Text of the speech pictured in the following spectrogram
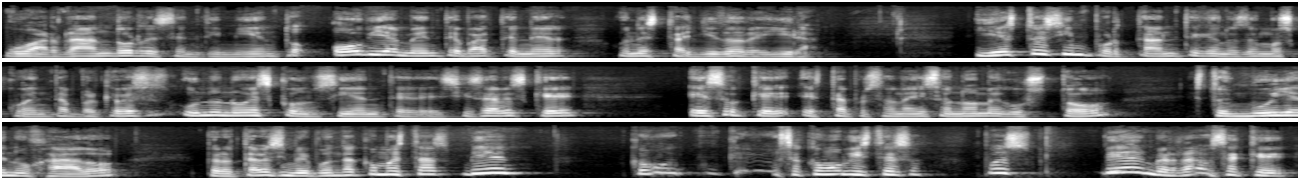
guardando resentimiento, obviamente va a tener un estallido de ira. Y esto es importante que nos demos cuenta porque a veces uno no es consciente de si sabes que eso que esta persona hizo no me gustó, estoy muy enojado, pero tal vez si me pregunta, ¿cómo estás? Bien. ¿Cómo, o sea, ¿cómo viste eso? Pues bien, ¿verdad? O sea que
